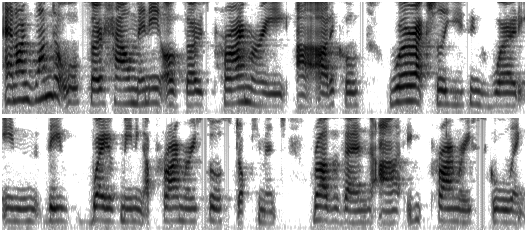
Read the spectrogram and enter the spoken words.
And I wonder also how many of those primary uh, articles were actually using the word in the way of meaning a primary source document rather than uh, in primary schooling.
